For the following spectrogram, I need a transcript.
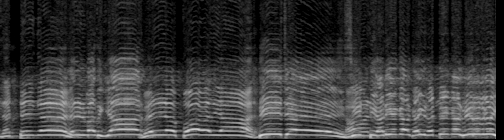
தட்டுங்கள். வெல்வது யார்? வெல்ல போவது யார்? டிஜே சீட்டி அடியுங்கள் கை தட்டுங்கள் வீரர்களை.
